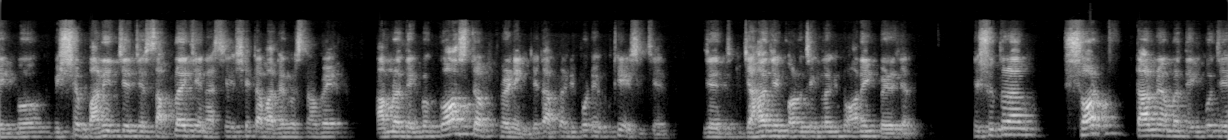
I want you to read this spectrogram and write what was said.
দেখব বিশ্ব বাণিজ্যের যে সাপ্লাই চেন আছে সেটা বাধাগ্রস্ত হবে, আমরা দেখব কস্ট অফ ট্রেডিং যেটা আপনার রিপোর্টে উঠে এসেছে, যে জাহাজে খরচ এগুলো কিন্তু অনেক বেড়ে যাবে। সুতরাং শর্ট টার্মে আমরা দেখব যে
